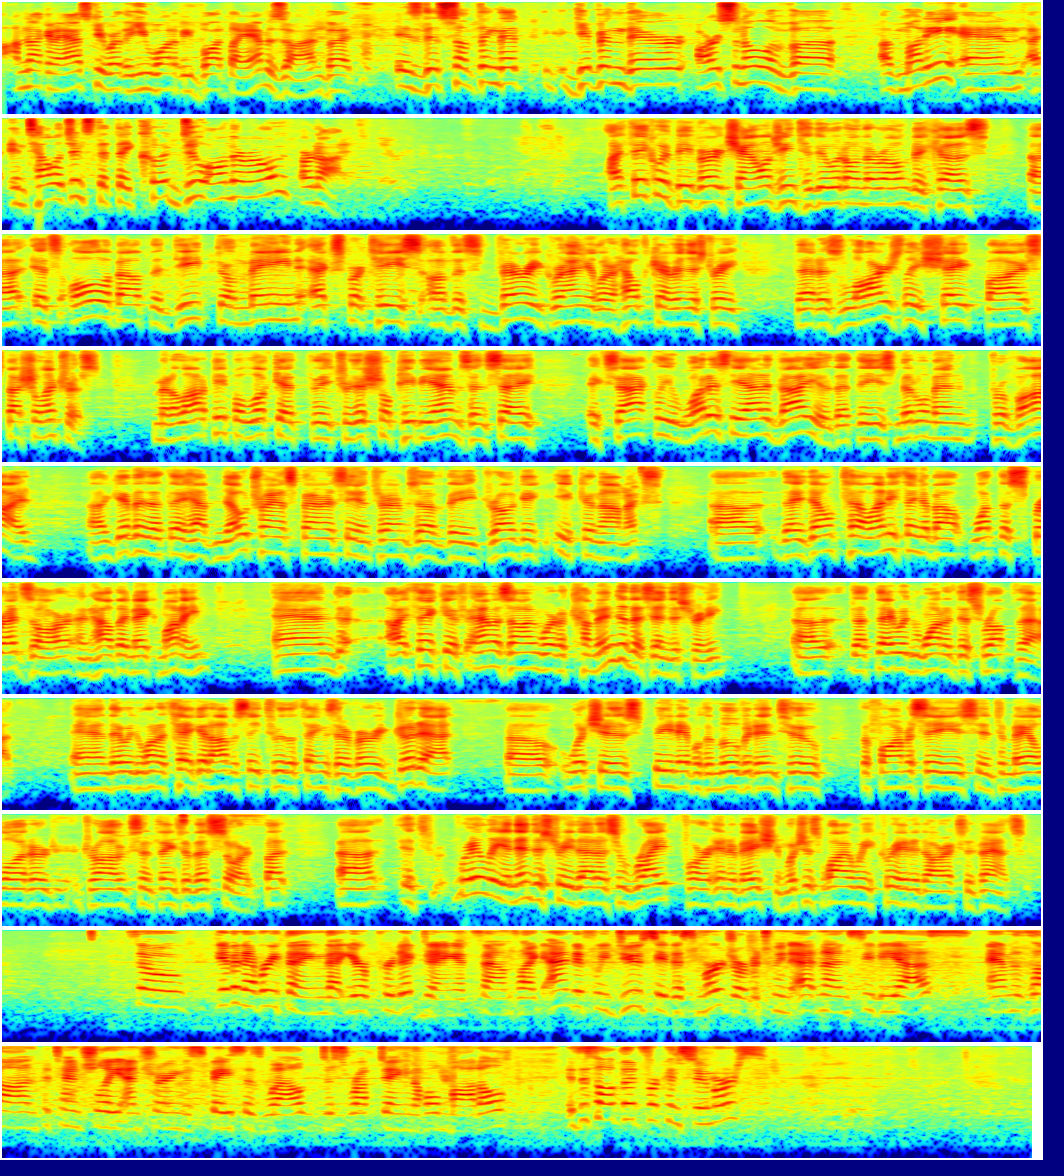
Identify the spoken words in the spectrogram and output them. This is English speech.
I'm not going to ask you whether you want to be bought by Amazon, but is this something that, given their arsenal of, uh, of money and uh, intelligence, that they could do on their own or not? I think it would be very challenging to do it on their own because uh, it's all about the deep domain expertise of this very granular healthcare industry that is largely shaped by special interests. I mean, a lot of people look at the traditional PBMs and say, exactly what is the added value that these middlemen provide, uh, given that they have no transparency in terms of the drug e economics. Uh, they don't tell anything about what the spreads are and how they make money. And I think if Amazon were to come into this industry, uh, that they would want to disrupt that. And they would want to take it, obviously, through the things they're very good at, uh, which is being able to move it into the pharmacies, into mail order drugs, and things of this sort. But uh, it's really an industry that is ripe for innovation, which is why we created RxAdvance. So, given everything that you're predicting, it sounds like, and if we do see this merger between Aetna and CVS, Amazon potentially entering the space as well, disrupting the whole model, is this all good for consumers?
